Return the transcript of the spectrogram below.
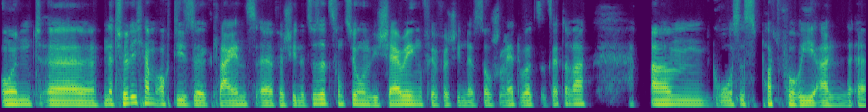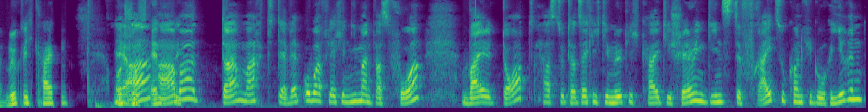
Und äh, natürlich haben auch diese Clients äh, verschiedene Zusatzfunktionen wie Sharing für verschiedene Social Networks etc. Ähm, großes Potpourri an äh, Möglichkeiten. Und ja, aber da macht der Web-Oberfläche niemand was vor, weil dort hast du tatsächlich die Möglichkeit, die Sharing-Dienste frei zu konfigurieren,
